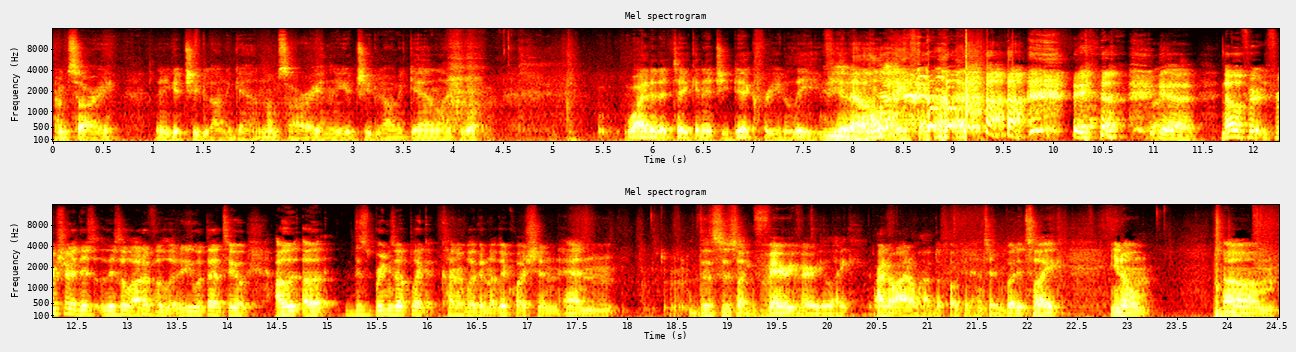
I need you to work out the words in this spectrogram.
I'm sorry, then you get cheated on again, I'm sorry, and then you get cheated on again. Like what? Why did it take an itchy dick for you to leave? You Yeah. know, like. yeah, But- yeah. No, for, for sure. There's there's a lot of validity with that too. I was uh, this brings up like kind of like another question, and this is like very very like I know I don't have the fucking answer, but it's like, you know, um,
